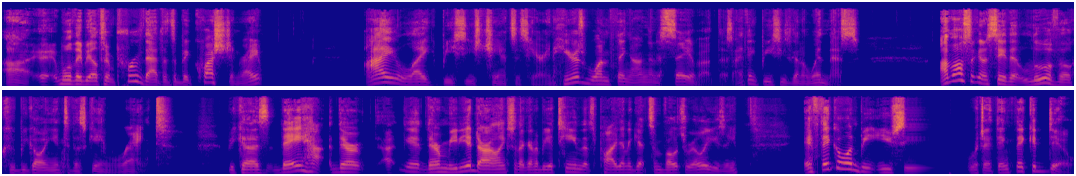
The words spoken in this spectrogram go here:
Uh, eh, will they be able to improve that? That's a big question, right? I like BC's chances here. And here's one thing I'm going to say about this I think BC's going to win this. I'm also going to say that Louisville could be going into this game ranked because they have they're uh, they're media darling, so they're going to be a team that's probably going to get some votes real easy. If they go and beat UC, which I think they could do,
